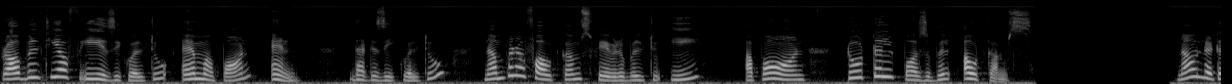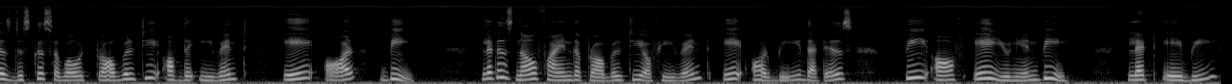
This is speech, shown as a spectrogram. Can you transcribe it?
probability of E is equal to m upon n that is equal to number of outcomes favorable to E upon total possible outcomes. Now, let us discuss about probability of the event A or B. Let us now find the probability of event A or B that is P of A union B. Let A be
